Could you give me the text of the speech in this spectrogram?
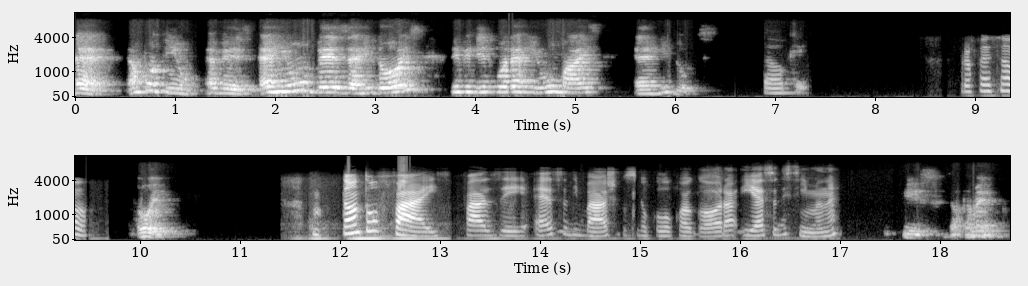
É, é um pontinho, é vezes. R1 vezes R2 dividido por R1 mais R2. Tá, ok. Professor. Oi. Tanto faz fazer essa de baixo que o senhor colocou agora e essa de cima, né? Isso, exatamente.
